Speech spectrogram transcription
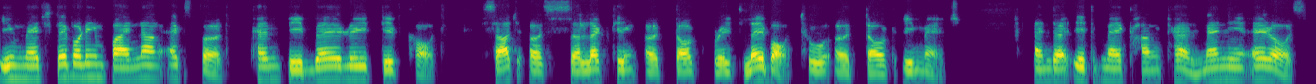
Image labeling by non-expert can be very difficult, such as selecting a dog breed label to a dog image. And it may contain many errors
